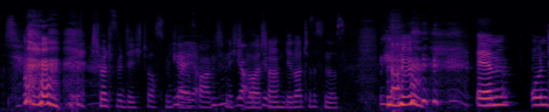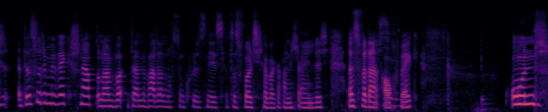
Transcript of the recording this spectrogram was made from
passieren. Ich meine für dich, du hast mich Ja, ja, ja. gefragt, Mhm. nicht Ja, die Leute. okay. Die Leute wissen das. ja. Ähm, und das wurde mir weggeschnappt und dann, dann war da noch so ein cooles nächstes. Das wollte ich aber gar nicht eigentlich. Es war dann so. auch weg. Und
